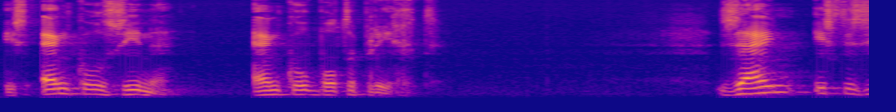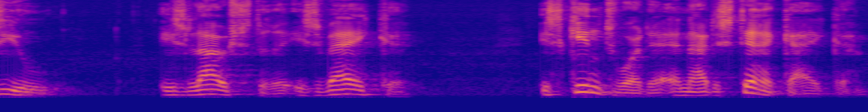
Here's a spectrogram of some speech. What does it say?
is enkel zinnen, enkel botte plicht. Zijn is de ziel, is luisteren, is wijken, is kind worden en naar de sterren kijken,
